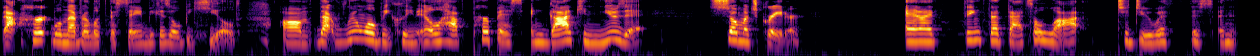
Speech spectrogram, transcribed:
That hurt will never look the same because it will be healed. Um, that room will be clean. It will have purpose, and God can use it so much greater. And I think that that's a lot to do with this an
